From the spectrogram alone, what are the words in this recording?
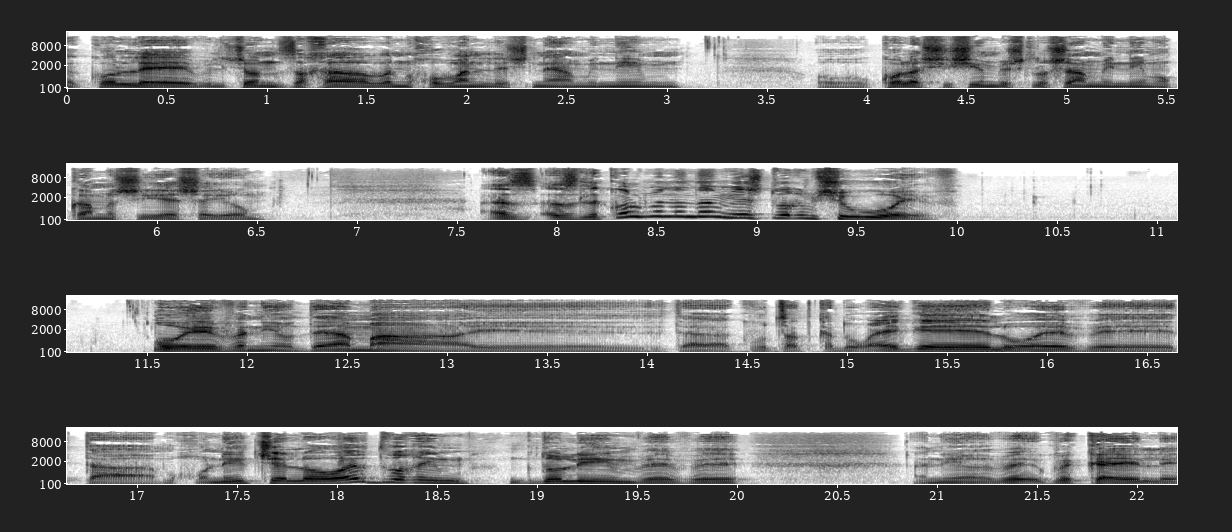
הכל אה, בלשון זכר, אבל מכוון לשני המינים, או כל ה-63 מינים, או כמה שיש היום. אז, אז לכל בן אדם יש דברים שהוא אוהב. אוהב, אני יודע מה, אה, את הקבוצת כדורגל, אוהב אה, את המכונית שלו, אוהב דברים גדולים ו- ו- אני, ו- וכאלה.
